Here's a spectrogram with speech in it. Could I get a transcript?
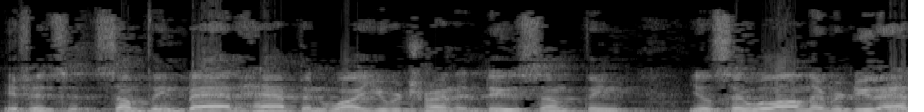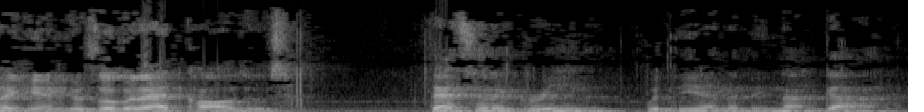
If it's something bad happened while you were trying to do something, you'll say, Well, I'll never do that again because look what that causes. That's an agreement with the enemy, not God.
